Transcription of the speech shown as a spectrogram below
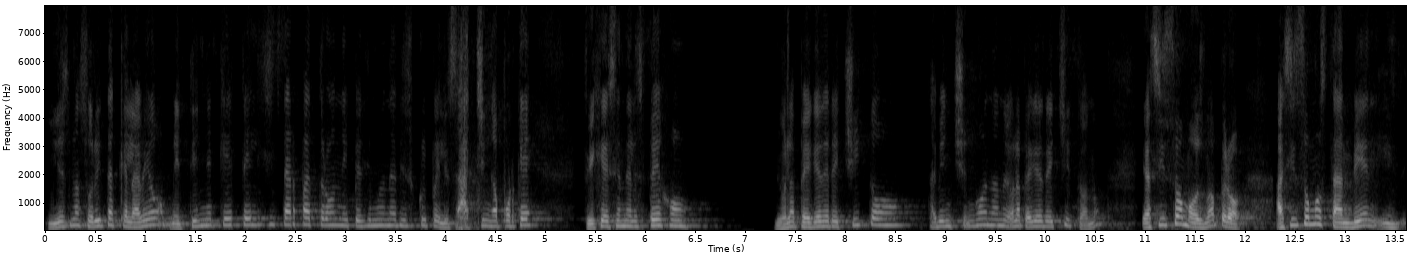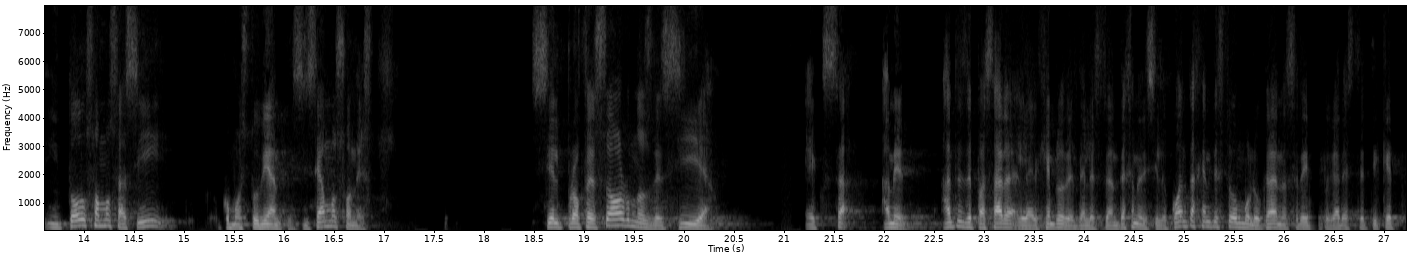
Y es más, ahorita que la veo, me tiene que felicitar patrón y pedirme una disculpa. Y le dice, ah, chinga, ¿por qué? Fíjese en el espejo. Yo la pegué derechito. Está bien chingona, ¿no? Yo la pegué derechito, ¿no? Y así somos, ¿no? Pero así somos también y, todos somos así como estudiantes, y seamos honestos. Si el profesor nos decía, a ver, antes de pasar al ejemplo del, estudiante, déjenme decirle, ¿cuánta gente estuvo involucrada en hacer y pegar este etiqueta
